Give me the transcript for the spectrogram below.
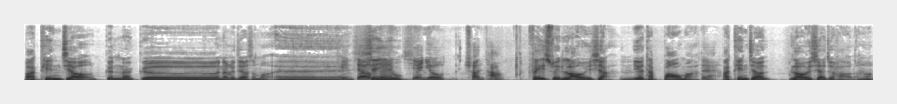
把甜椒跟那个那个叫什么？呃，甜椒鲜油鲜油穿烫。飞水捞一下，因为它薄嘛。对啊，甜椒捞一下就好了哈。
